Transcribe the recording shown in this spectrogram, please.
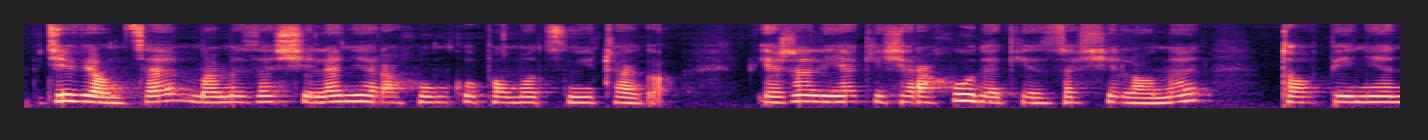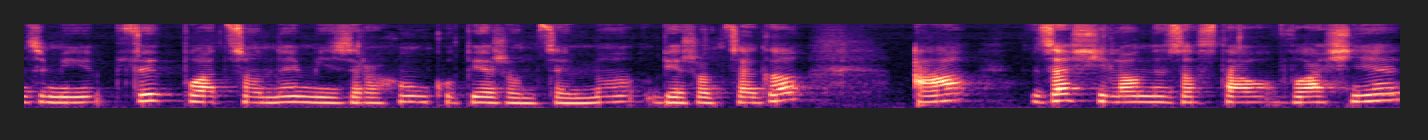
W dziewiątce mamy zasilenie rachunku pomocniczego. Jeżeli jakiś rachunek jest zasilony, to pieniędzmi wypłaconymi z rachunku bieżącego, a zasilony został właśnie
